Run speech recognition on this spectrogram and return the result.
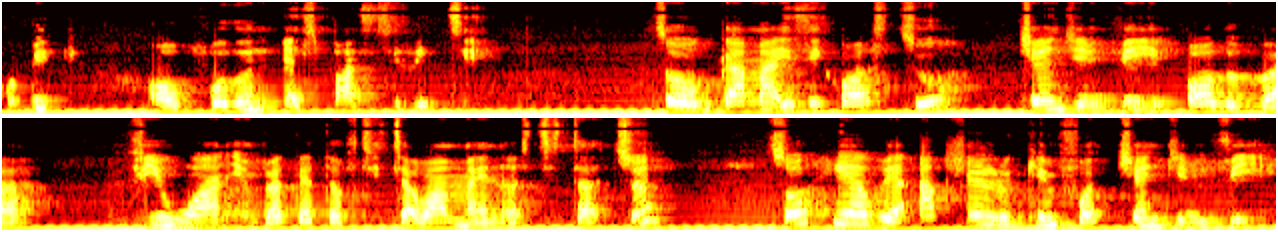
cubic or volume expansivity. So gamma is equals to change in V all over V1 in bracket of theta 1 minus theta 2 so here we are actually looking for changing V.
